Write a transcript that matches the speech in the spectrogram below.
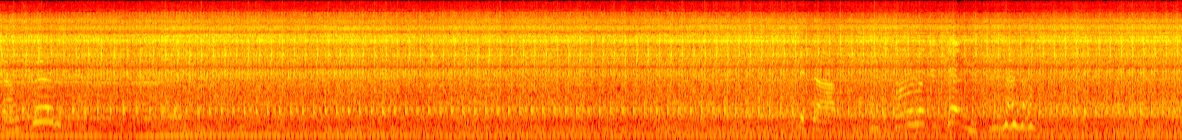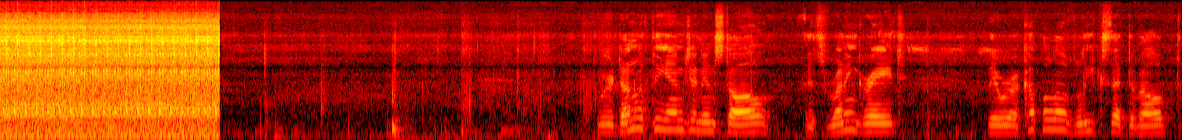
Sounds good. Good job. Purring like a kitten. We're done with the engine install. It's running great. There were a couple of leaks that developed.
